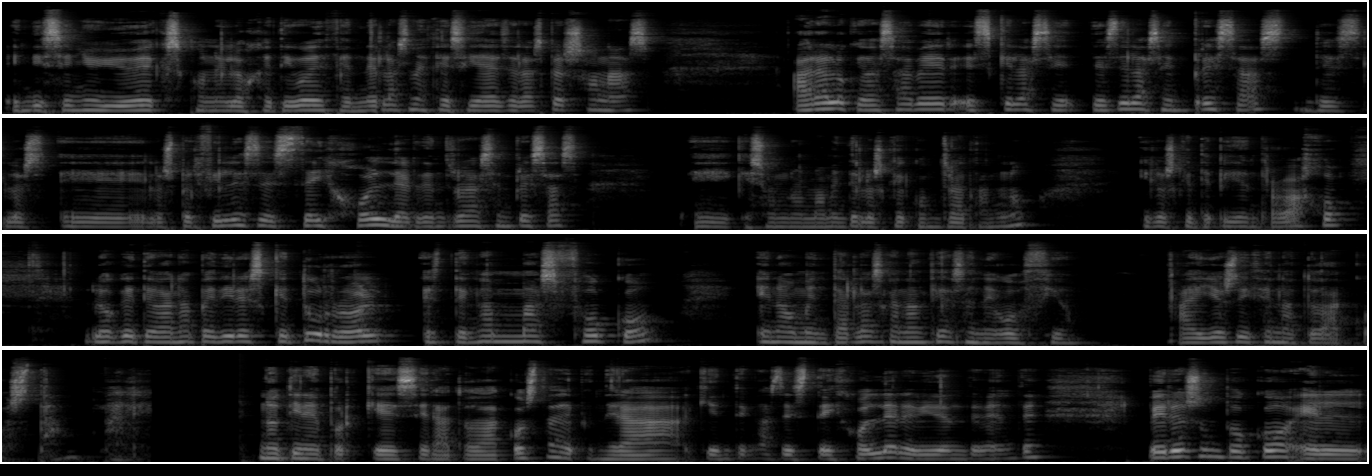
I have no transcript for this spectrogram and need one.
en diseño UX con el objetivo de defender las necesidades de las personas, ahora lo que vas a ver es que desde las empresas, desde eh, los, perfiles de stakeholder dentro de las empresas, eh, que son normalmente los que contratan ¿no? y los que te piden trabajo, lo que te van a pedir es que tu rol tenga más foco en aumentar las ganancias de negocio. A ellos dicen a toda costa. No tiene por qué ser a toda costa, dependerá quién tengas de stakeholder, evidentemente, pero es un poco el,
